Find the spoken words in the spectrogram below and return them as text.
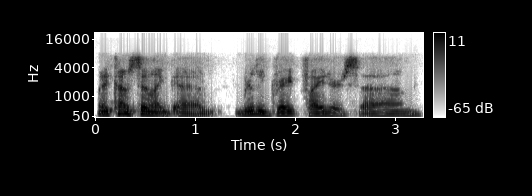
when it comes to like uh, really great fighters um,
